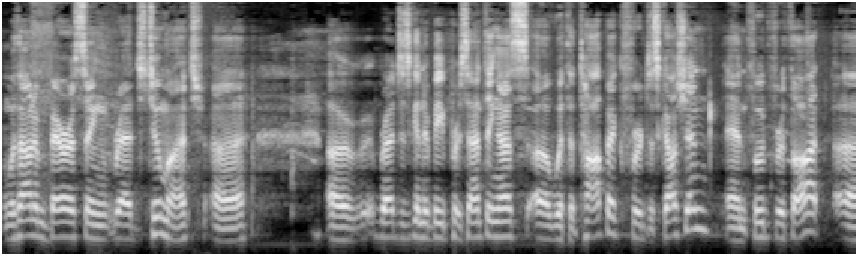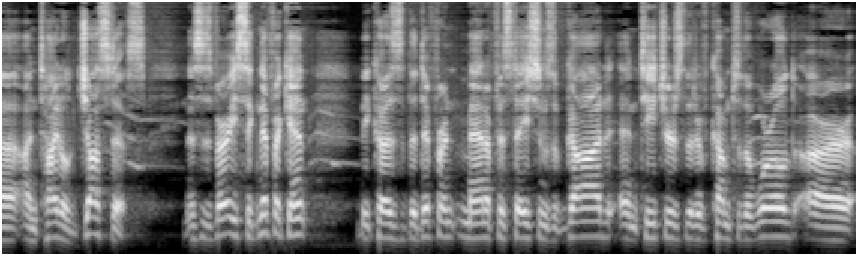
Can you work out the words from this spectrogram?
And without embarrassing Reg too much, uh, uh, Reg is going to be presenting us uh, with a topic for discussion and food for thought entitled Justice. This is very significant because the different manifestations of God and teachers that have come to the world are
